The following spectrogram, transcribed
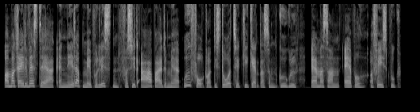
Og Margrethe Vestager er netop med på listen for sit arbejde med at udfordre de store tech-giganter som Google, Amazon, Apple og Facebook.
